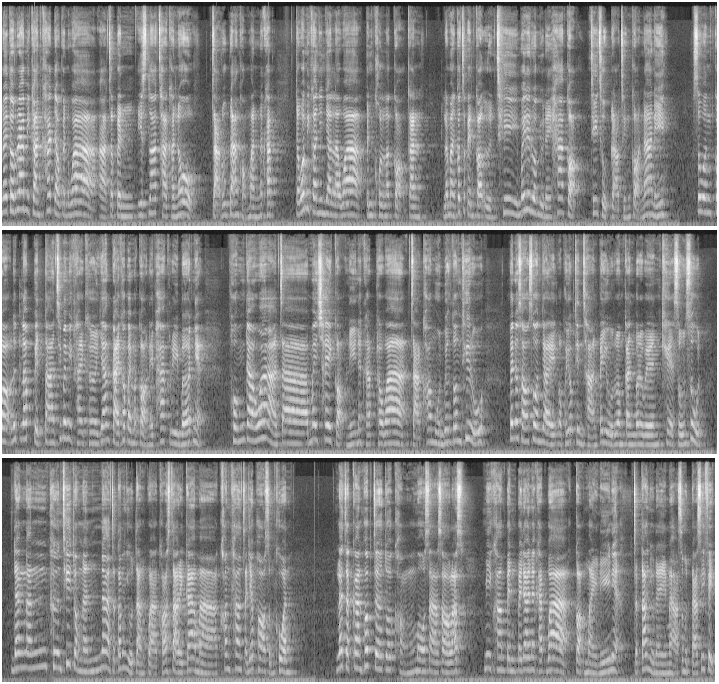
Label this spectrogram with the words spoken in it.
ในตอนแรกมีการคาดเดากันว่าอาจจะเป็นอิสลาทาคาโนจากรูปร่างของมันนะครับ แต่ว่ามีการยืนยันแล้วว่าเป็นคนละเกาะกัน และมันก็จะเป็นเกาะอื่นที่ไม่ได้รวมอยู่ใน 5 เกาะที่ถูกกล่าวถึงก่อนหน้านี้ ส่วนเกาะลึกลับปิดตาที่ไม่มีใครเคยย่างกายเข้าไปมาก่อนในภาครีเบิร์ตเนี่ยผมเดาว่าอาจจะไม่ใช่เกาะนี้นะครับ เพราะว่าจากข้อมูลเบื้องต้นที่รู้ ดโนเสาร์ส่วนใหญ่อพยพถิ่นฐานไปอยู่รวมกันบริเวณเขตศูนย์สูตร ดังนั้นพื้นที่ตรงนั้นน่าจะต้องอยู่ต่ำกว่าคอสตาริกามาค่อนข้างจะเยอะพอสมควร และจากการพบเจอตัวของโมซาซอรัส มีความเป็นไปได้นะครับว่าเกาะใหม่นี้เนี่ยจะตั้งอยู่ในมหาสมุทรแปซิฟิก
